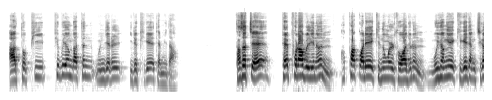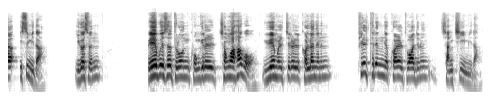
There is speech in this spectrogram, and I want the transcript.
아토피, 피부염 같은 문제를 일으키게 됩니다. 다섯째, 페포라 불리는 허파과의 기능을 도와주는 무형의 기계장치가 있습니다. 이것은 외부에서 들어온 공기를 정화하고 유해물질을 걸러내는 필터링 역할을 도와주는 장치입니다.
